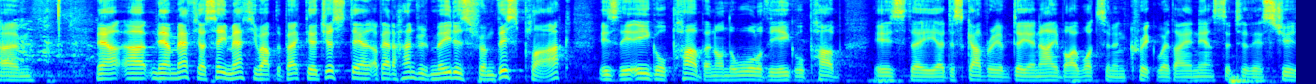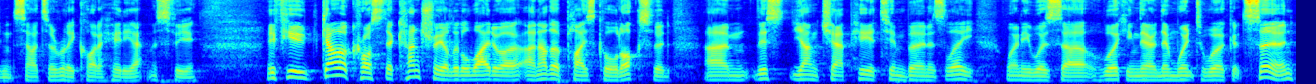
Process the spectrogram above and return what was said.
Um, now, uh, now, Matthew, I see Matthew up the back there. Just down about 100 metres from this plaque is the Eagle Pub, and on the wall of the Eagle Pub is the uh, discovery of DNA by Watson and Crick, where they announced it to their students. So it's a really quite a heady atmosphere. If you go across the country a little way to a, another place called Oxford, um, this young chap here, Tim Berners-Lee, when he was uh, working there and then went to work at CERN,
